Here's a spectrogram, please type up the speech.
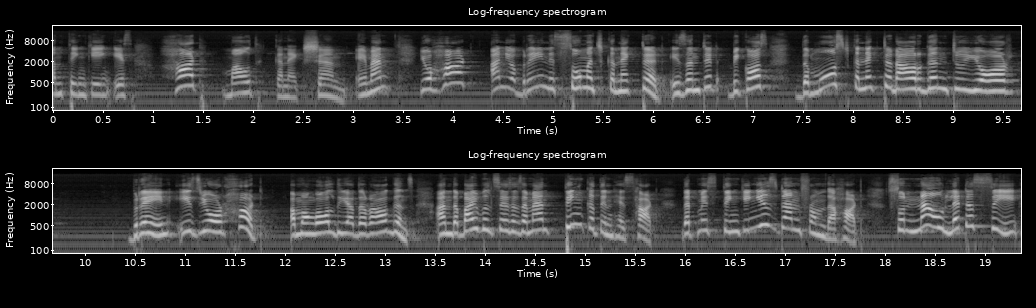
on thinking is heart mouth connection. Amen? Your heart and your brain is so much connected isn't it? Because the most connected organ to your brain is your heart among all the other organs. And the bible says as a man thinketh in his heart that means thinking is done from the heart. So now let us see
